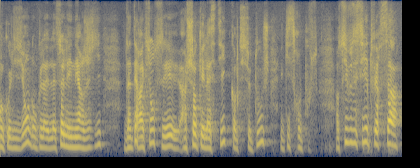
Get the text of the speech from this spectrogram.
en collision. Donc la, seule énergie d'interaction, c'est un choc élastique quand ils se touchent et qui se repoussent. Alors si vous essayez de faire ça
